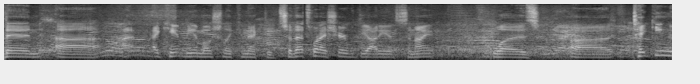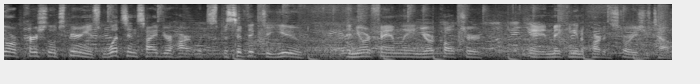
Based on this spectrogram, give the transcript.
then uh, I, I, can't be emotionally connected. So that's what I shared with the audience tonight was uh, taking your personal experience, what's inside your heart, what's specific to you and your family and your culture, and making it a part of the stories you tell.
